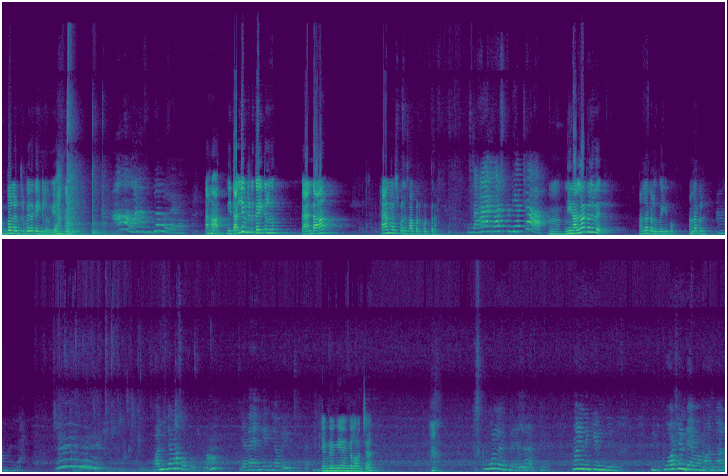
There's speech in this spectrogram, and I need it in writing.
ஃபுட்பால் எடுத்துகிட்டு போய் தான் கை கழுவுறியா ஆஹா நீ தள்ளி விட்டுட்டு கை கழுவு. வேண்டாம். ஹேண்ட் வாஷ் பண்ணு சாப்பாடு கொடுத்துறேன் ம் நீ நல்லா கழுவு. நல்லா கழுவு கையை போ. நல்லா கழுவு. ஆமால்ல. எங்கெல்லாம் வச்ச? ஸ்கூல்ல இருக்கிற எல்லாத்தையும். நான் இன்னைக்கு இன்னைக்கு போர்ஷன் டேவாமா அதனால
